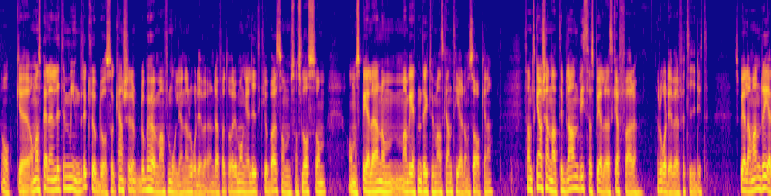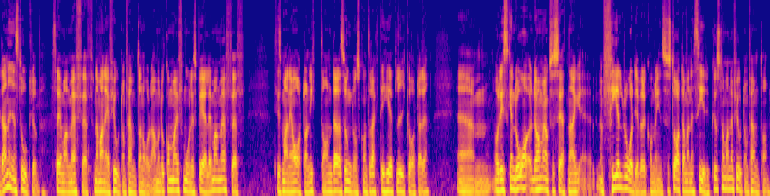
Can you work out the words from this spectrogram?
Och eh, om man spelar i en lite mindre klubb då så kanske då behöver man förmodligen en rådgivare därför att då är det många elitklubbar som, som slåss om, om spelaren och man vet inte riktigt hur man ska hantera de sakerna. Samtidigt kan jag känna att ibland vissa spelare skaffar rådgivare för tidigt. Spelar man redan i en storklubb, säger Malmö FF, när man är 14-15 år, ja, men då kommer man ju förmodligen spela i Malmö FF tills man är 18-19. Deras ungdomskontrakt är helt likartade. Um, och risken då, det har man också sett när en fel rådgivare kommer in, så startar man en cirkus när man är 14-15.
